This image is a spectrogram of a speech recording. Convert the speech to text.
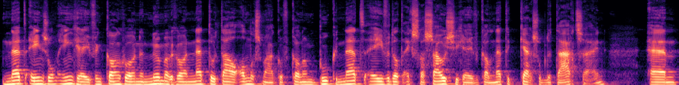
net één zo'n ingeving kan gewoon een nummer gewoon net totaal anders maken. Of kan een boek net even dat extra sausje geven. Kan net de kers op de taart zijn. En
